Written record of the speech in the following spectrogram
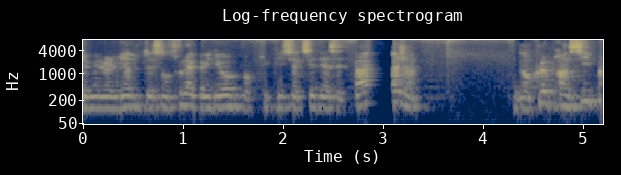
Je mets le lien de toute façon sous la vidéo pour que tu puisses accéder à cette page. Donc le principe,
